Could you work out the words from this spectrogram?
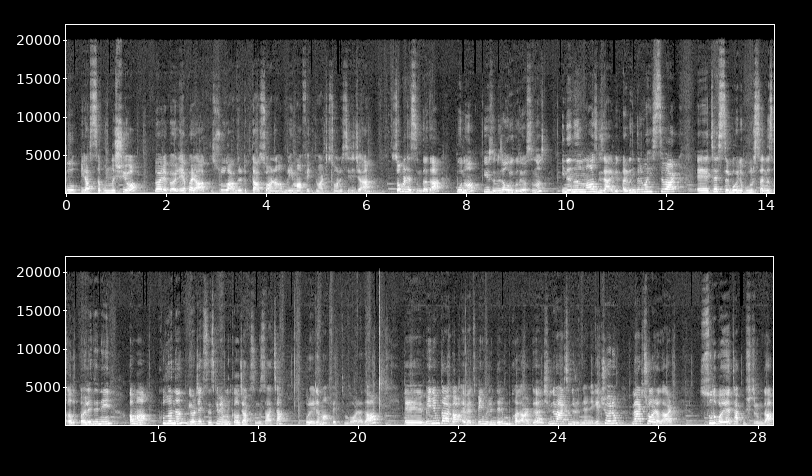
bu biraz sabunlaşıyor. Böyle böyle yaparak sulandırdıktan sonra burayı mahvettim artık sonra sileceğim. Sonrasında da bunu yüzünüze uyguluyorsunuz. İnanılmaz güzel bir arındırma hissi var. E, tester boyunu bulursanız alıp öyle deneyin. Ama kullanın göreceksiniz ki memnun kalacaksınız zaten. Burayı da mahvettim bu arada. E, benim galiba evet benim ürünlerim bu kadardı. Şimdi Mert'in ürünlerine geçiyorum. Mert şu aralar sulu boyaya takmış durumda.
